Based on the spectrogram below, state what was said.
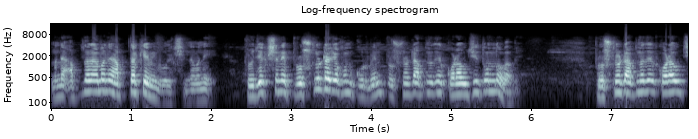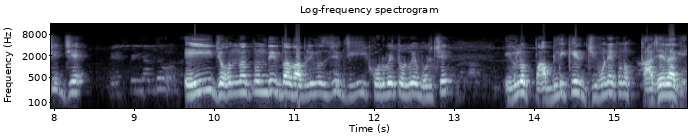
মানে আপনারা মানে আপনাকে আমি বলছি না মানে প্রজেকশনে প্রশ্নটা যখন করবেন প্রশ্নটা আপনাদের করা উচিত অন্যভাবে। প্রশ্নটা আপনাদের করা উচিত যে এই জগন্নাথ মন্দির বা বাবরি মসজিদ কি করবে টরবে বলছে, এগুলো পাবলিকের জীবনে কোনো কাজে লাগে।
